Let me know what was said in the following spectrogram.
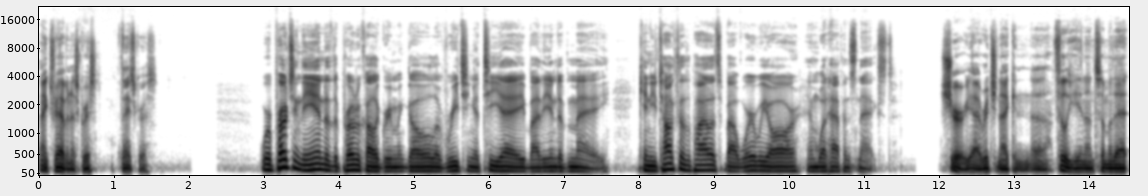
Thanks for having us, Chris. Thanks, Chris. We're approaching the end of the protocol agreement goal of reaching a TA by the end of May. Can you talk to the pilots about where we are and what happens next? Sure. Yeah, Rich and I can uh, fill you in on some of that.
